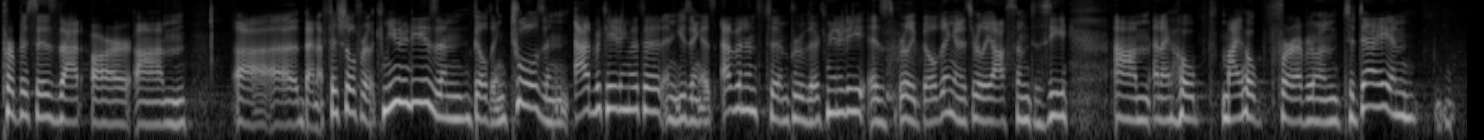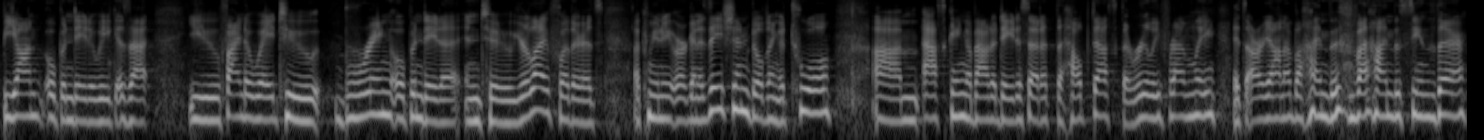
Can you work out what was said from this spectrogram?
purposes that are um, uh, beneficial for the communities and building tools and advocating with it and using it as evidence to improve their community is really building and it's really awesome to see. Um, and I hope, my hope for everyone today and beyond Open Data Week is that you find a way to bring open data into your life, whether it's a community organization, building a tool, um, asking about a data set at the help desk. They're really friendly. It's Ariana behind the, behind the scenes there.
